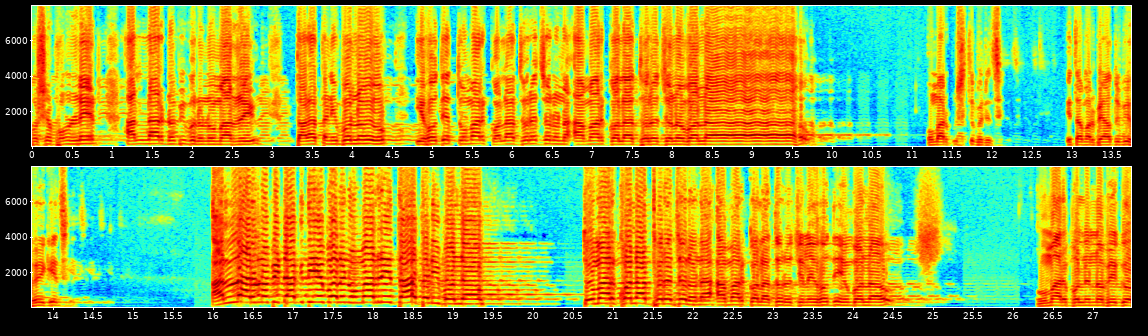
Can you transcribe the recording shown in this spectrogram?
বসে পড়লেন। আল্লাহর নবী বলুন উমার রে, তাড়াতাড়ি বলো। ইহুদে, তোমার কলা ধরে চলো না, আমার কলা ধরে চলো বলা। উমার বুঝতে পেরেছে। এটা আমার বেয়াদবি হয়ে গিয়েছে। আল্লাহর নবী ডাক দিয়ে বলেন, উমার রে, তাড়াতাড়ি বলো তোমার কলা ধরে চলো না, আমার কলা ধরে চলো ইহুদি বলো উমার বললেন, নবী গো,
